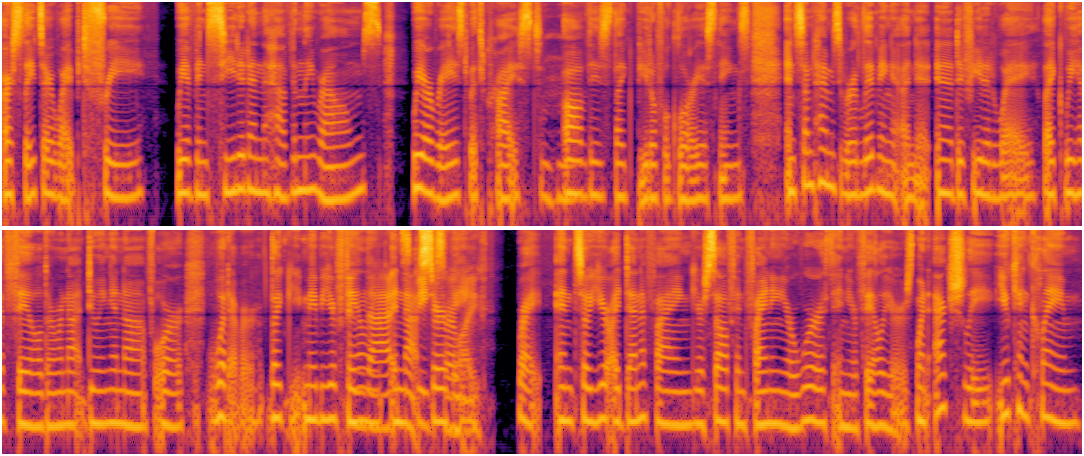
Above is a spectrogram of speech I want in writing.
our slates are wiped free. We have been seated in the heavenly realms. We are raised with Christ. Mhm. All of these, like, beautiful, glorious things. And sometimes we're living in a, in a defeated way, like we have failed or we're not doing enough or whatever. Like, maybe you're failing and that and not serving. Right. And so you're identifying yourself and finding your worth in your failures when actually you can claim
